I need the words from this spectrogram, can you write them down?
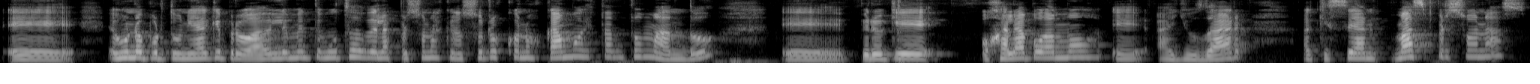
es una oportunidad que probablemente muchas de las personas que nosotros conozcamos están tomando, pero que ojalá podamos eh, ayudar a que sean más personas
